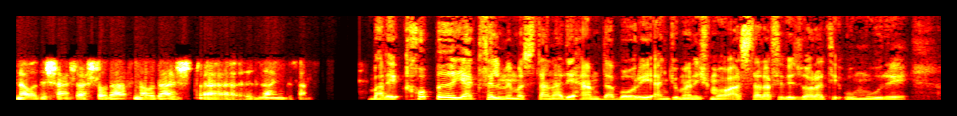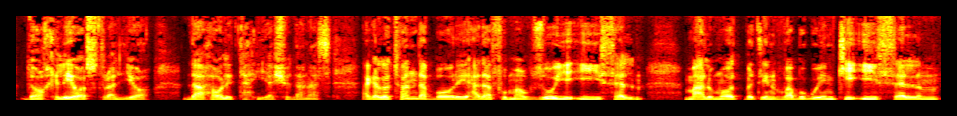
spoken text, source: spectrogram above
96 87 98 زنگ بزن بله خب یک فیلم مستند هم درباره انجمن شما از طرف وزارت امور داخلی استرالیا در حال تهیه شدن است. اگر لطفا درباره هدف و موضوع این فیلم معلومات بتین و بگوین که این فیلم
